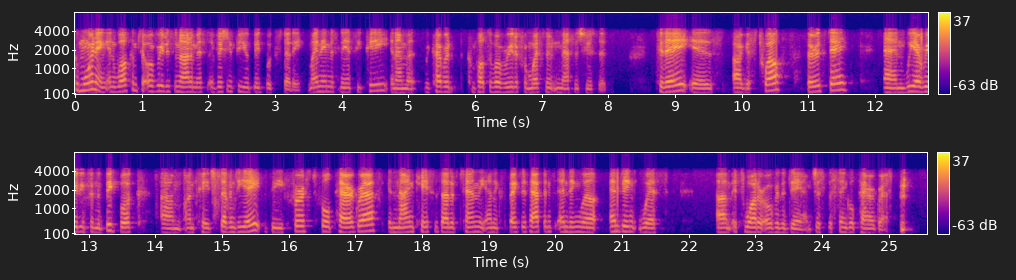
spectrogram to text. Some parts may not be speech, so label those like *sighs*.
Good morning and welcome to Overeaters Anonymous, a Vision for You Big Book study. My name is Nancy P., and I'm a recovered compulsive overeater from West Newton, Massachusetts. Today is August 12th, Thursday, and we are reading from the Big Book um, on page 78, the first full paragraph. In nine cases out of ten, the unexpected happens, ending, well, ending with um, it's water over the dam, just the single paragraph. *clears throat*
